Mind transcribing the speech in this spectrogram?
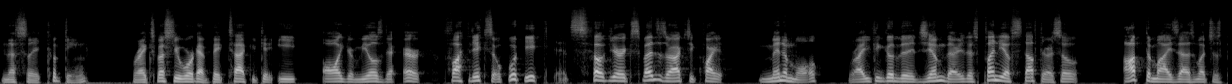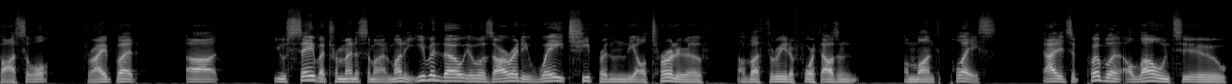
necessarily cooking, right? Especially you work at big tech, you can eat all your meals there five days a week. So your expenses are actually quite minimal, right? You can go to the gym there. There's plenty of stuff there. So optimize as much as possible, right? But uh, you save a tremendous amount of money, even though it was already way cheaper than the alternative of a three to four thousand a month place. That is equivalent alone to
